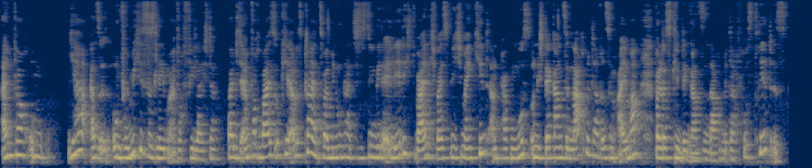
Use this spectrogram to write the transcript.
einfach um ja, also und für mich ist das Leben einfach viel leichter, weil ich einfach weiß, okay, alles klar, in zwei Minuten hat sich das Ding wieder erledigt, weil ich weiß, wie ich mein Kind anpacken muss und nicht der ganze Nachmittag ist im Eimer, weil das Kind den ganzen Nachmittag frustriert ist.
